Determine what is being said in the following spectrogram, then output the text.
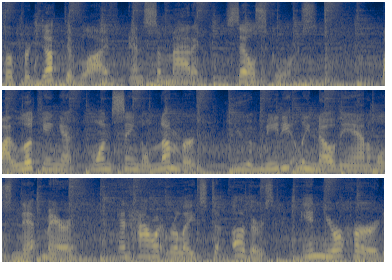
for productive life and somatic cell scores. By looking at one single number, you immediately know the animal's net merit and how it relates to others in your herd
